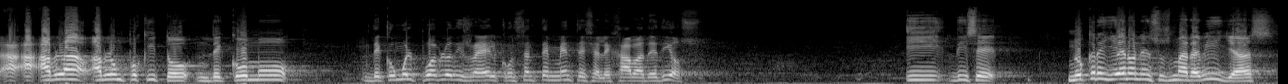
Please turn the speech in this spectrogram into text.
habla, habla un poquito de cómo de cómo el pueblo de Israel constantemente se alejaba de Dios. Y dice, no creyeron en sus maravillas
